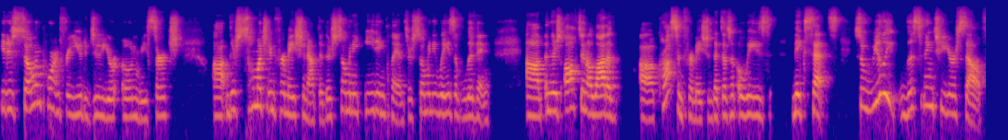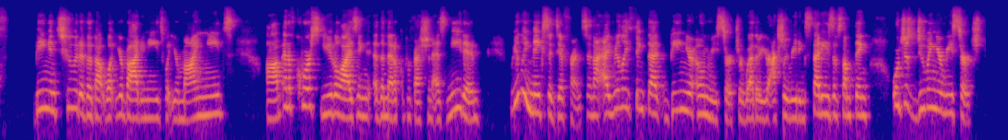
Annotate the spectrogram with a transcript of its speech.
It is so important for you to do your own research. Uh, there's so much information out there. There's so many eating plans. There's so many ways of living, um, and there's often a lot of uh, cross information that doesn't always make sense. So really listening to yourself, being intuitive about what your body needs, what your mind needs, um, and of course utilizing the medical profession as needed really makes a difference. And I, I really think that being your own researcher, whether you're actually reading studies of something or just doing your research,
